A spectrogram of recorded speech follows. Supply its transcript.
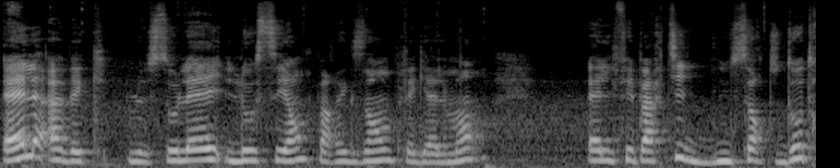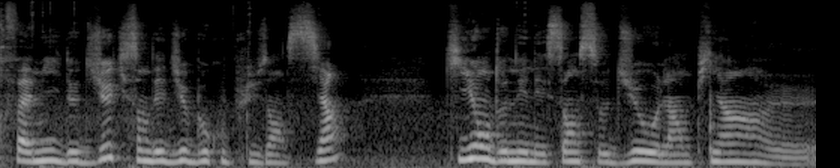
Elle, avec le soleil, l'océan par exemple également, elle fait partie d'une sorte d'autre famille de dieux qui sont des dieux beaucoup plus anciens, qui ont donné naissance aux dieux olympiens euh,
